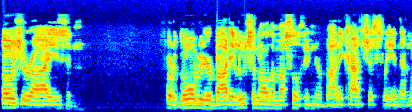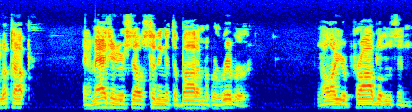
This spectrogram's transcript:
close your eyes and sort of go over your body, loosen all the muscles in your body consciously, and then look up and imagine yourself sitting at the bottom of a river and all your problems and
